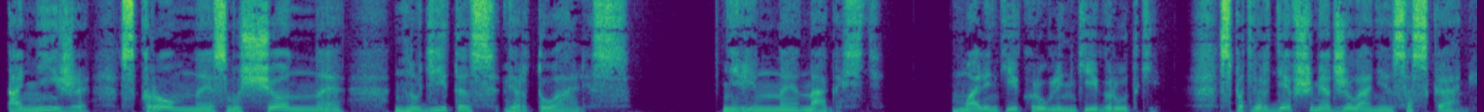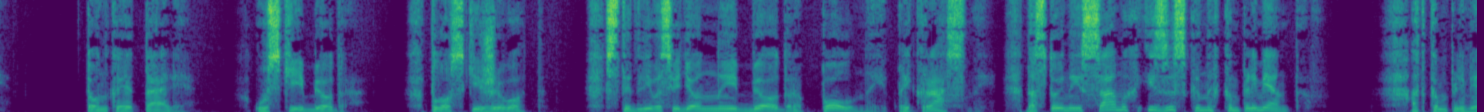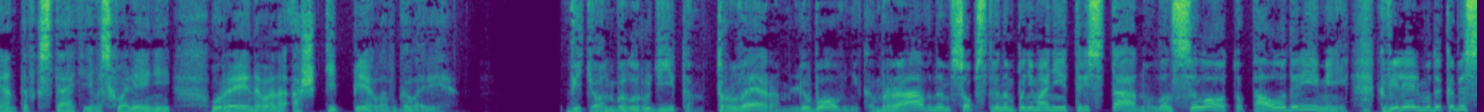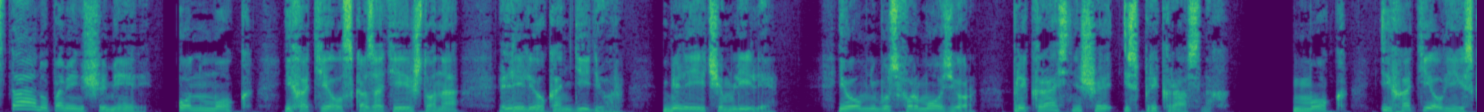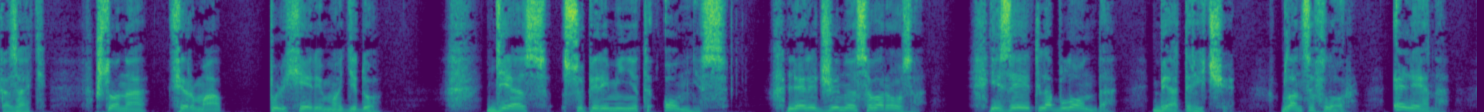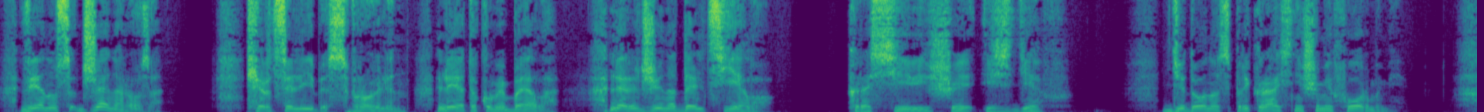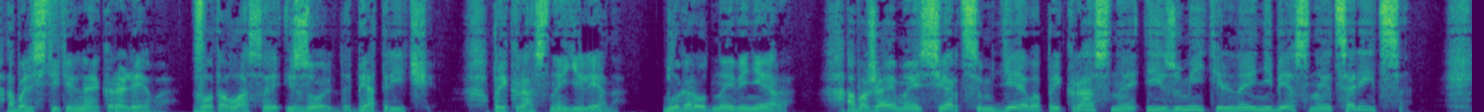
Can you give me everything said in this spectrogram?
а ниже скромная, смущенная нудитас виртуалис, невинная нагость, маленькие кругленькие грудки с подтвердевшими от желания сосками — Тонкая талия, узкие бедра, плоский живот, стыдливо сведенные бедра, полные, прекрасные, достойные самых изысканных комплиментов. От комплиментов, кстати, и восхвалений у Рейнована аж кипело в голове. Ведь он был эрудитом, трувером, любовником, равным в собственном понимании Тристану, Ланселоту, Паулу де Римени, к Вильельму де Кабестану по меньшей мере. Он мог и хотел сказать ей, что она Лилио Кандидиор, белее, чем лилия, и Омнибус Формозиор, прекраснейшая из прекрасных. Мог и хотел ей сказать, что она Ферма Пульхерима Дидо. Диас супереминит омнис, ля Реджина Савароза, Изеит ла Блонда, Беатриче, Бланцефлор, Елена, Венус Дженероза, Херцелибес Вройлен, Лето Кумебелла, ля Реджина дель Цьело. Красивейшая из дев, Дидона с прекраснейшими формами, обольстительная королева, златовласая Изольда, Беатриче, прекрасная Елена, благородная Венера, обожаемая сердцем дева, прекрасная и изумительная небесная царица.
